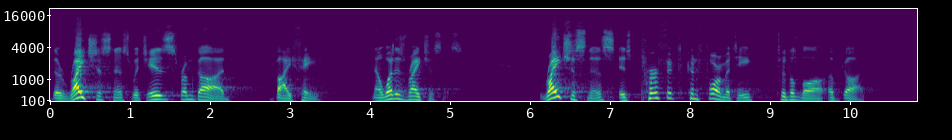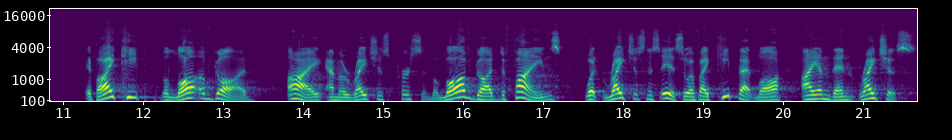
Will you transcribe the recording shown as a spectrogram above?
the righteousness which is from God by faith. Now, what is righteousness? Righteousness is perfect conformity to the law of God. If I keep the law of God, I am a righteous person. The law of God defines what righteousness is. So if I keep that law, I am then righteous.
